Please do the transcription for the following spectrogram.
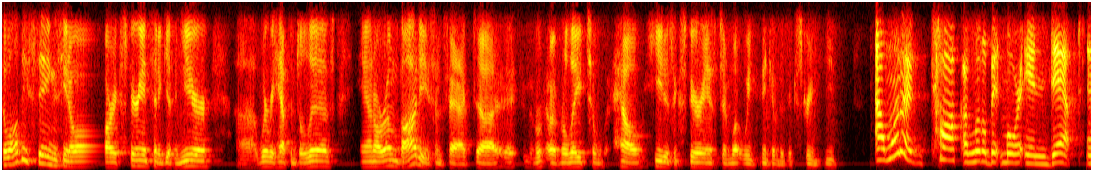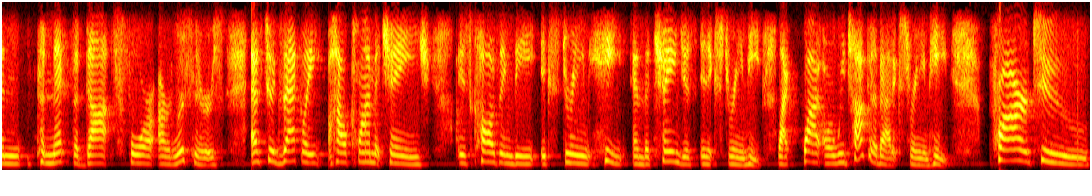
So all these things, you know, our experience in a given year, uh, where we happen to live, and our own bodies, in fact, uh, relate to how heat is experienced and what we think of as extreme heat. I want to talk a little bit more in depth and connect the dots for our listeners as to exactly how climate change is causing the extreme heat and the changes in extreme heat. Like, why are we talking about extreme heat? Prior to,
